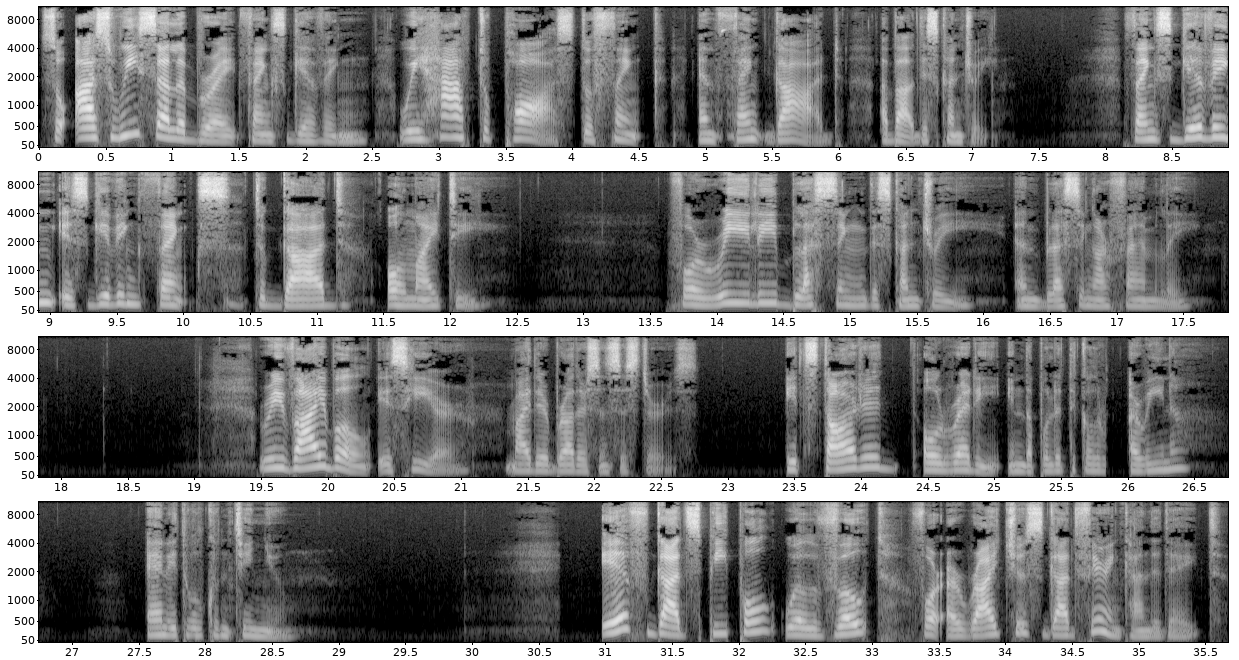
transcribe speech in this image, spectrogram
So, as we celebrate Thanksgiving, we have to pause to think and thank God about this country. Thanksgiving is giving thanks to God Almighty for really blessing this country and blessing our family. Revival is here, my dear brothers and sisters. It started already in the political arena and it will continue. If God's people will vote for a righteous, God fearing candidate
